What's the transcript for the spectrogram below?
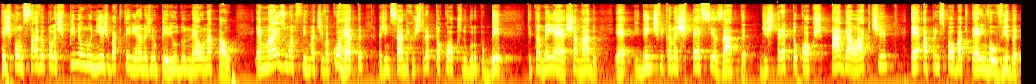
responsável pelas pneumonias bacterianas no período neonatal. É mais uma afirmativa correta. A gente sabe que os streptococcus do grupo B, que também é chamado, é, identificando a espécie exata de Streptococcus agalactiae, é a principal bactéria envolvida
